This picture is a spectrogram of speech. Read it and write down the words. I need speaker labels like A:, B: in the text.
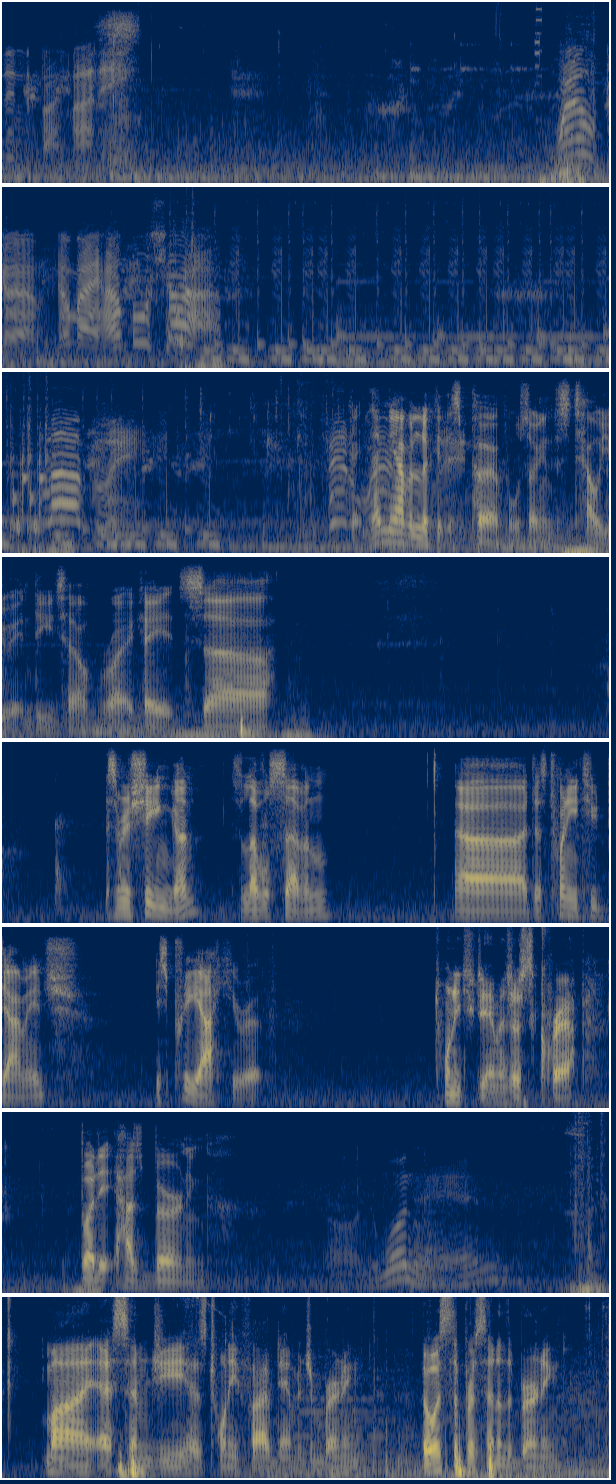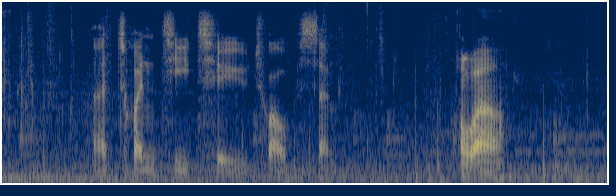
A: burdened by money. Welcome to my humble shop. Lovely.
B: Okay, let me have a look at this purple so I can just tell you it in detail. Right, okay, it's uh It's a machine gun. It's a level 7. Uh does 22 damage. It's pretty accurate,
C: 22 damage, that's crap.
B: but it has burning.
D: On the one hand,
C: My SMG has 25 damage and burning. But what's the percent of the burning?
B: Uh 22 12%.
C: Oh wow.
